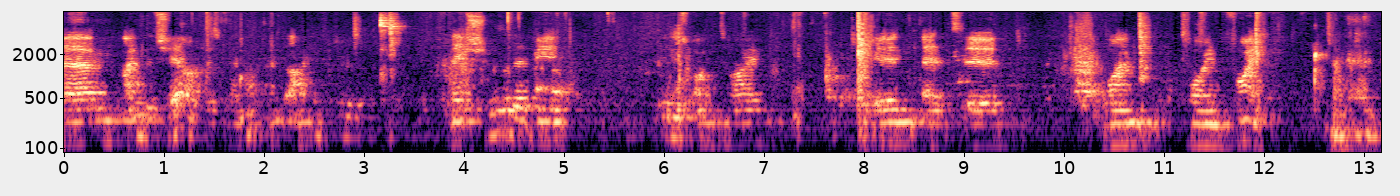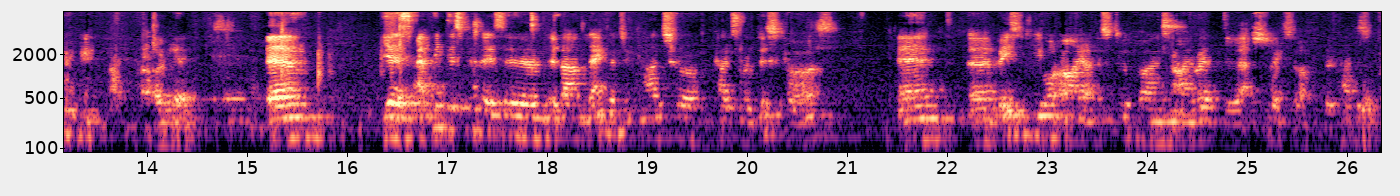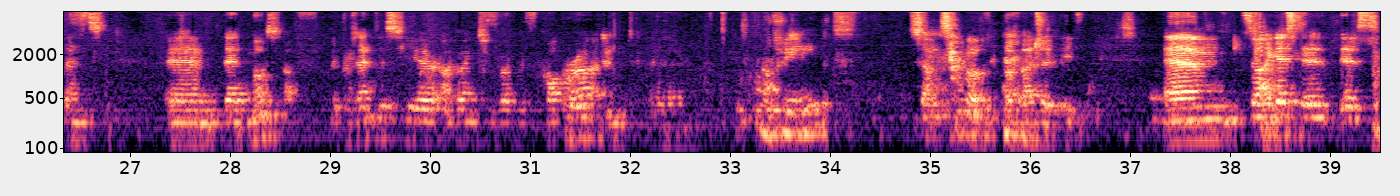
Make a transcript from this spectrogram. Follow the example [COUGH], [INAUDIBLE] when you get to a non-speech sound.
Um, I'm the chair of this panel and I have to make sure that we finish on time in at uh, 1.5. [LAUGHS] okay. Um, yes, I think this panel is uh, about language and cultural, cultural discourse. And uh, basically what I understood when I read the abstracts of the participants, um, that most of the presenters here are going to work with corpora and uh, some, some of, us at least. Um, so I guess there, there's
